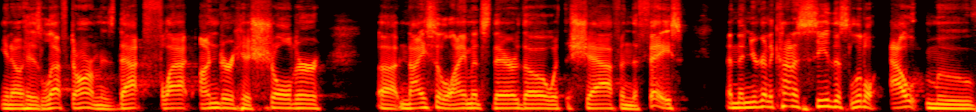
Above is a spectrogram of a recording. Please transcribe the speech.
You know, his left arm is that flat under his shoulder. Uh, nice alignments there, though, with the shaft and the face. And then you're going to kind of see this little out move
